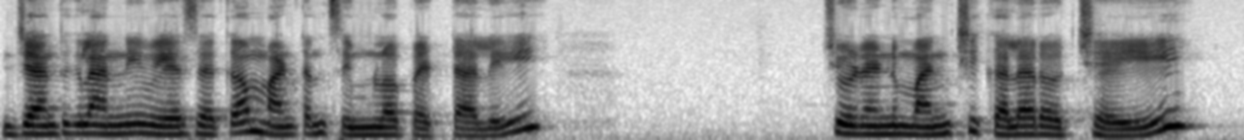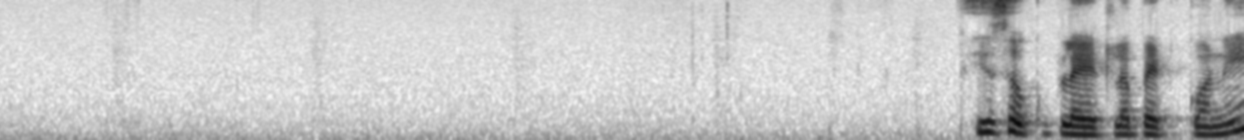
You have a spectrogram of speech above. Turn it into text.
జంతికలు అన్నీ వేసాక మంటను సిమ్లో పెట్టాలి. చూడండి మంచి కలర్ వచ్చాయి. తీసి ఒక ప్లేట్లో పెట్టుకొని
